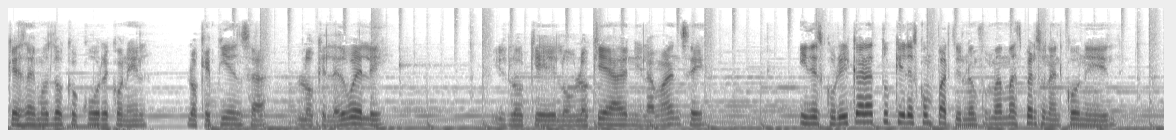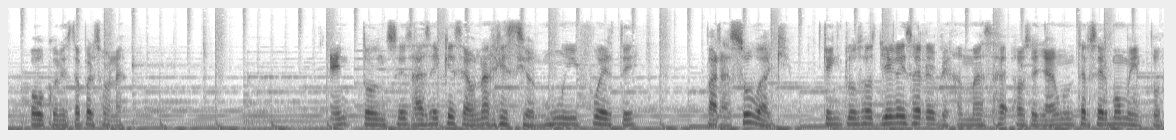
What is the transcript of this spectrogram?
que sabemos lo que ocurre con él, lo que piensa, lo que le duele, y lo que lo bloquea en el avance, y descubrir que ahora tú quieres compartirlo en forma más personal con él o con esta persona. Entonces hace que sea una gestión muy fuerte para Subaki, que incluso llega y se refleja más, o sea, ya en un tercer momento,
